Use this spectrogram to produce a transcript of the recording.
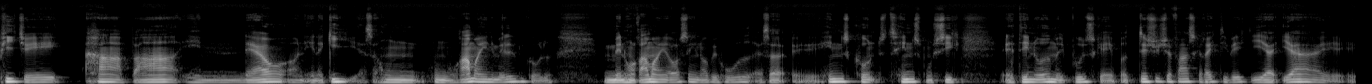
PJ har bare en nerve og en energi. Altså hun, hun rammer ind i mellemgulvet, men hun rammer også en op i hovedet. Altså øh, hendes kunst, hendes musik, øh, det er noget med et budskab, og det synes jeg faktisk er rigtig vigtigt. Jeg, jeg øh,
